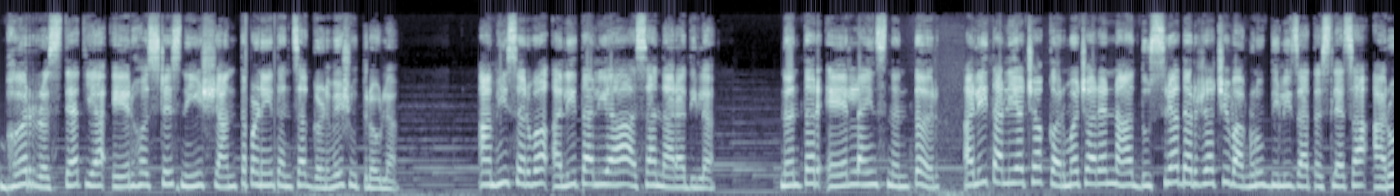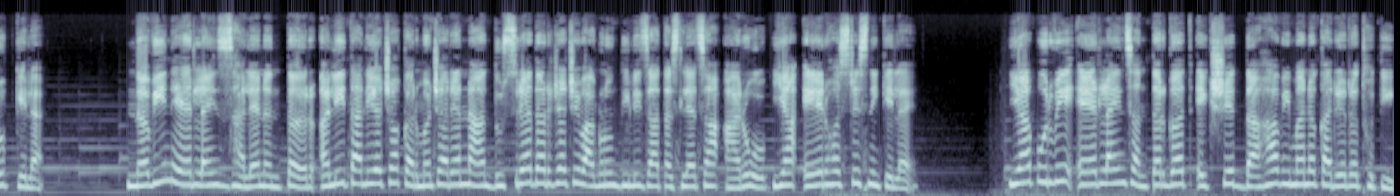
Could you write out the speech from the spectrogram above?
भर रस्त्यात या एअर हॉस्टेसनी शांतपणे त्यांचा गणवेश उतरवला. आम्ही सर्व अलितालिया असा नारा दिला. नंतर एअरलाइन्स नंतर अलितालियाच्या कर्मचाऱ्यांना दुसऱ्या दर्जाची वागणूक दिली जात असल्याचा आरोप केला. नवीन एअरलाईन्स झाल्यानंतर अलितालियाच्या कर्मचाऱ्यांना दुसऱ्या दर्जाची वागणूक दिली जात असल्याचा आरोप या एअर हॉस्टेसनी केलाय. यापूर्वी एअरलाइन्स अंतर्गत एकशे दहा विमानं कार्यरत होती.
